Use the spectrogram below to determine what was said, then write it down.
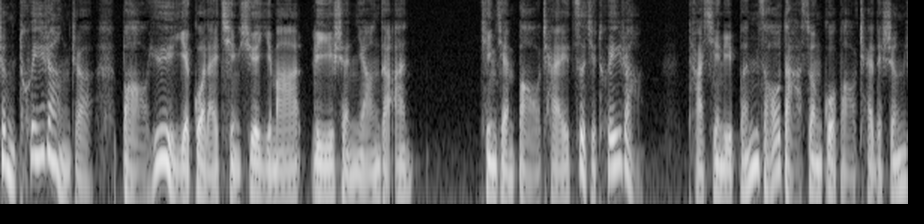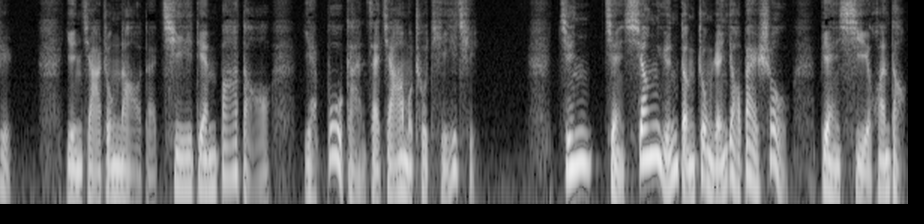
正推让着，宝玉也过来请薛姨妈、李婶娘的安。听见宝钗自己推让，他心里本早打算过宝钗的生日，因家中闹得七颠八倒，也不敢在贾母处提起。今见湘云等众人要拜寿，便喜欢道：“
